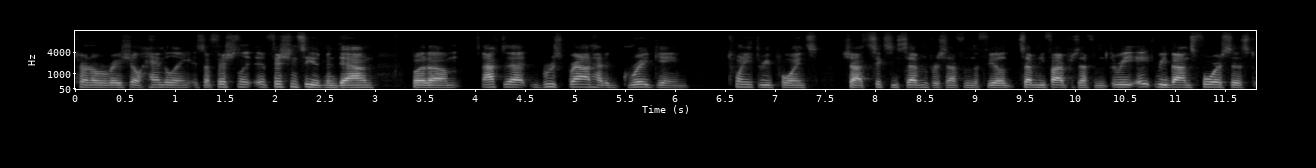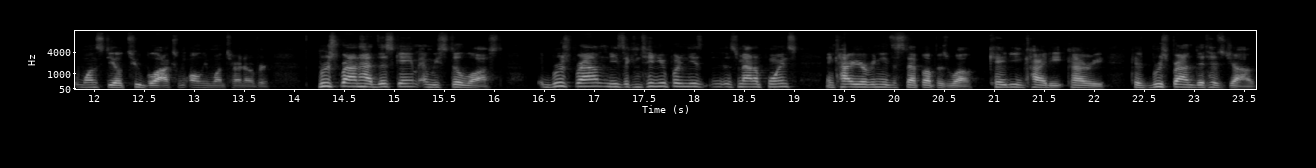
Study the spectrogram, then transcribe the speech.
turnover ratio, handling. Its efficiency efficiency has been down. But um, after that, Bruce Brown had a great game. Twenty three points, shot sixty seven percent from the field, seventy five percent from three, eight rebounds, four assists, one steal, two blocks, only one turnover. Bruce Brown had this game, and we still lost. Bruce Brown needs to continue putting these, this amount of points, and Kyrie Irving needs to step up as well. KD and Kyrie, Kyrie, because Bruce Brown did his job.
